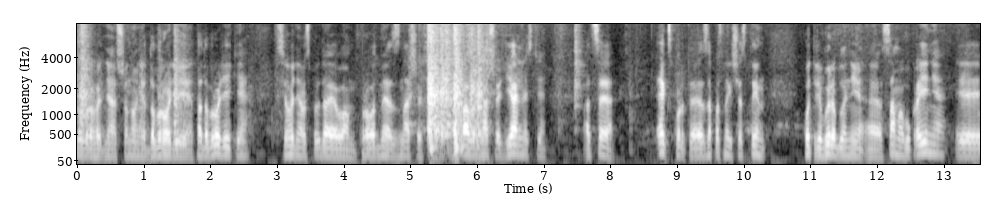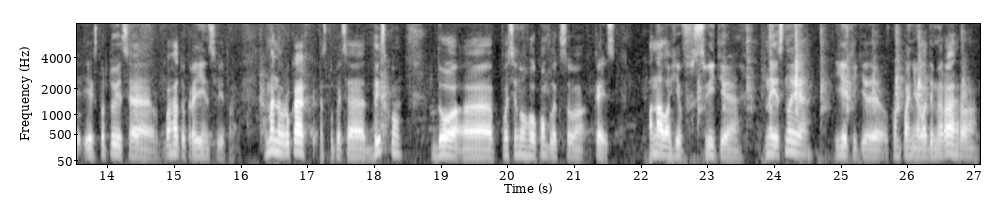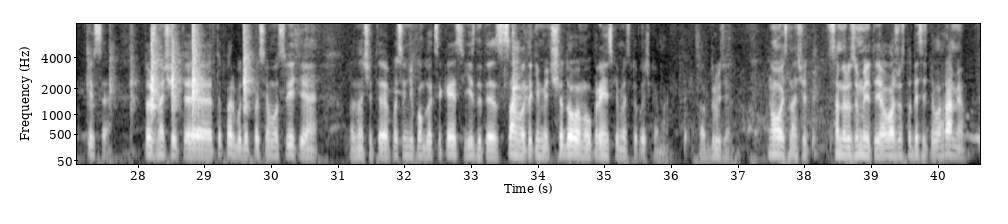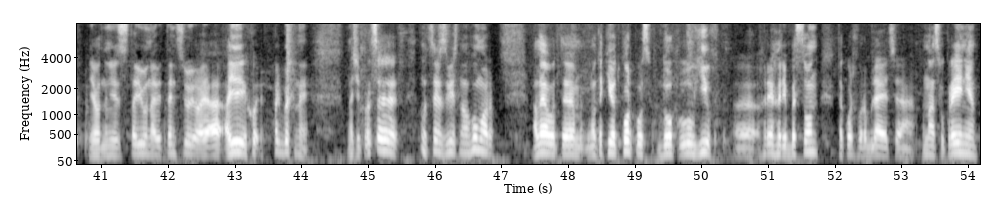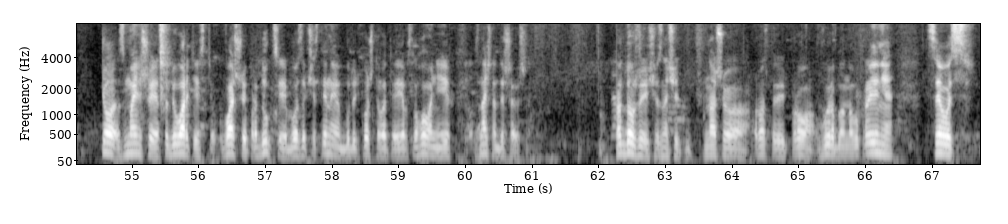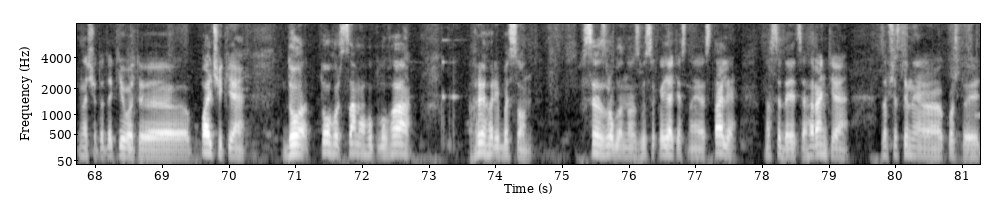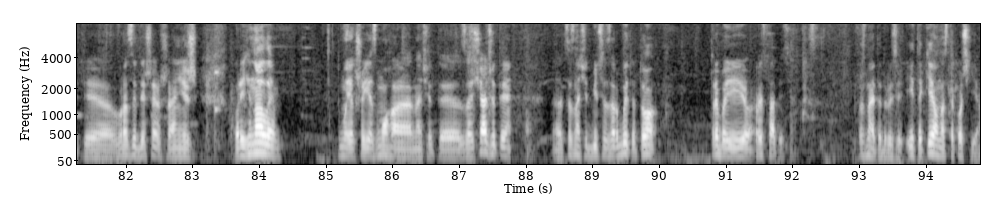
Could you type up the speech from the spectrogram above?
Доброго дня, шановні добродії та добродійки. Сьогодні розповідаю вам про одне з наших е, направлень нашої діяльності, а це експорт е, запасних частин, котрі вироблені е, саме в Україні і експортуються в багато країн світу. У мене в руках ступиця диску до посівного комплексу кейс. Аналогів в світі не існує, є тільки в компанії Владимир Агро і все. Тож, значить, е, тепер буде по всьому світі значить, е, посівні комплекси кейс їздити з саме такими чудовими українськими ступичками. Так, друзі. Ну ось, значить, самі розумієте, я важу 110 кілограмів. Я от на ній стою, навіть танцюю, а, а, їй хоч, хоч би хни. Значить, про це, ну це ж, звісно, гумор. Але от, е, отакий от корпус до плугів е, Грегорі Бессон також виробляється у нас в Україні що зменшує собівартість вашої продукції, бо запчастини будуть коштувати і обслуговування їх значно дешевше. Продовжуючи значить, нашу розповідь про вироблено в Україні, це ось значить, отакі от, е, пальчики до того ж самого плуга Грегорі Бессон. Все зроблено з високоякісної сталі, на все дається гарантія. Запчастини е, коштують е, в рази дешевше, ніж оригінали. Тому, якщо є змога значить, е, заощаджити, е, це значить більше заробити, то треба її пристатися. Ви знаєте, друзі, і таке у нас також є.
